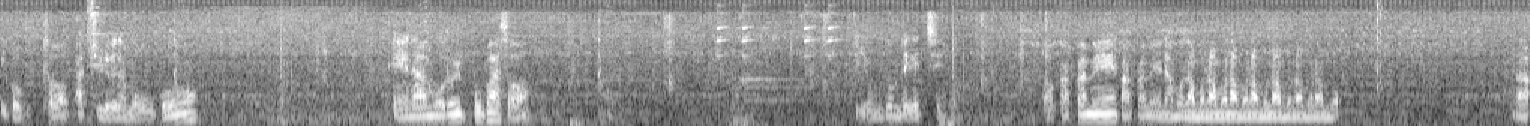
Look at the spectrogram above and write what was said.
이거부터 밭을 여기다 모으고, 대나무를 뽑아서, 이 정도면 되겠지. 어, 깜깜해, 깜깜해. 나무, 나무, 나무, 나무, 나무, 나무, 나무, 나무. 하나,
